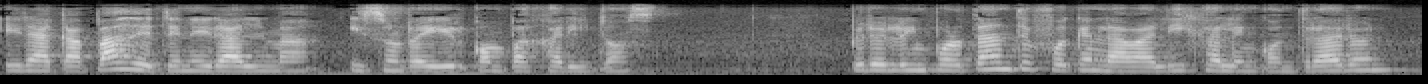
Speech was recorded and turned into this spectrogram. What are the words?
Era capaz de tener alma y sonreír con pajaritos. Pero lo importante fue que en la valija le encontraron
